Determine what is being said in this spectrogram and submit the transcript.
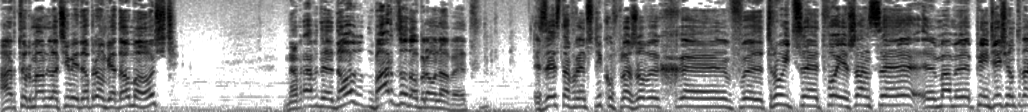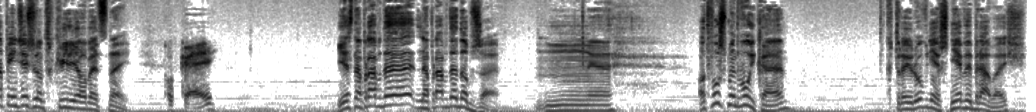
Artur, mam dla ciebie dobrą wiadomość. Naprawdę, do, bardzo dobrą nawet. Zestaw ręczników plażowych e, w trójce. Twoje szanse e, mamy 50 na 50 w chwili obecnej. Okej. Jest naprawdę, naprawdę dobrze. Mm, e, otwórzmy dwójkę, której również nie wybrałeś.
